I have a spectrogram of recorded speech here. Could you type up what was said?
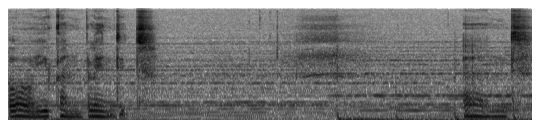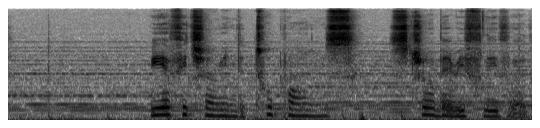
or you can blend it. And we are featuring the two pounds strawberry flavored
